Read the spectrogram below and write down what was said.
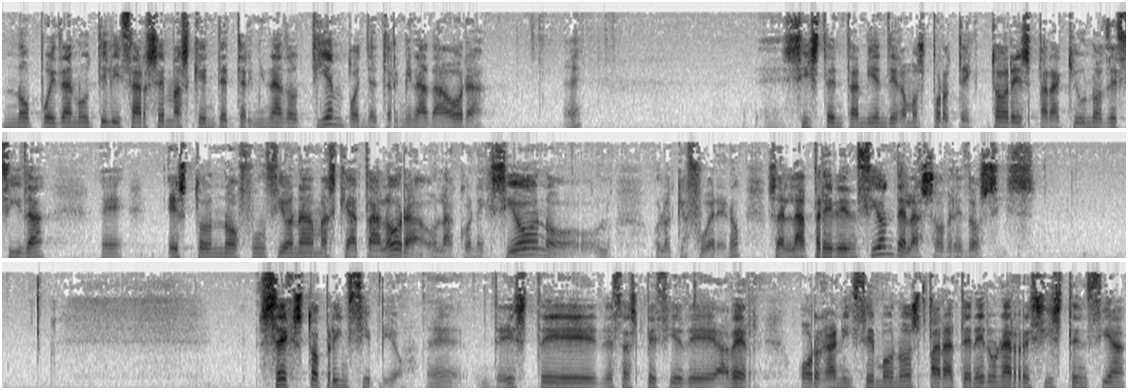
no puedan utilizarse más que en determinado tiempo, en determinada hora. Existen también, digamos, protectores para que uno decida. Esto no funciona más que a tal hora, o la conexión, o, lo- que fuere, ¿no? O sea, la prevención de la sobredosis. Sexto principio ¿eh? de este de esta especie de a ver organicémonos para tener una resistencia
